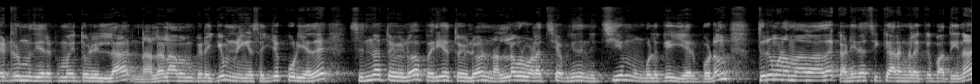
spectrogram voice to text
ஏற்றுமதி இறக்குமதி தொழிலில் நல்ல லாபம் கிடைக்கும். நீங்கள் செய்யக்கூடியது சின்ன தொழிலோ பெரிய தொழிலோ நல்ல ஒரு வளர்ச்சி அப்படிங்கிறது நிச்சயம் உங்களுக்கு ஏற்படும். திருமணமாகாத கன்னிராசிக்காரங்களுக்கு பார்த்தீங்கன்னா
